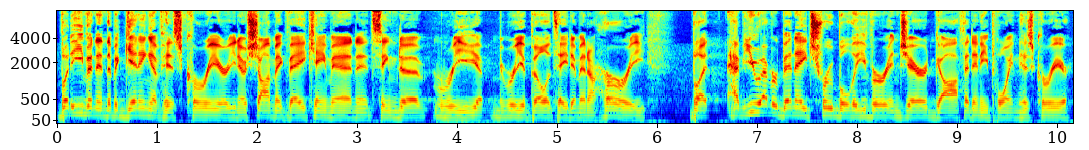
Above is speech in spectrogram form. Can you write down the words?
But even in the beginning of his career, you know, Sean McVay came in and it seemed to re- rehabilitate him in a hurry. But have you ever been a true believer in Jared Goff at any point in his career?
